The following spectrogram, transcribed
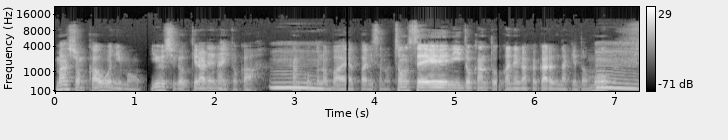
マンション買おうにも融資が受けられないとか、うん韓国の場合やっぱりその、チョンセにドカンとお金がかかるんだけども、うん。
